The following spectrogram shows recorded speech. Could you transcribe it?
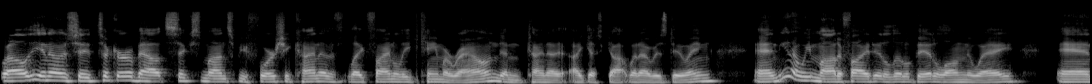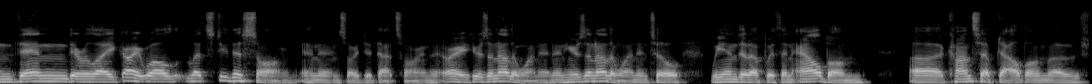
Well, you know, she- it took her about six months before she kind of like finally came around and kind of, I guess, got what I was doing. And, you know, we modified it a little bit along the way. And then they were like, all right, well, let's do this song. And then so I did that song. And all right, here's another one. And then here's another one until we ended up with an album, uh, concept album of,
